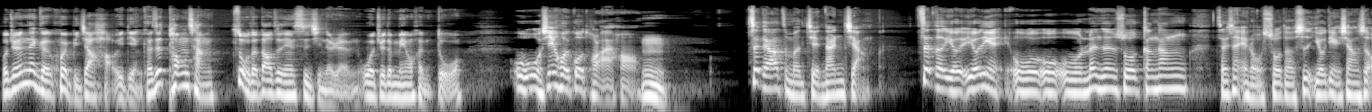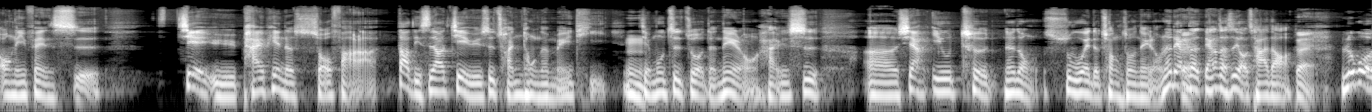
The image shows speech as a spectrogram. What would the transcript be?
我觉得那个会比较好一点。可是通常做得到这件事情的人，我觉得没有很多。我我先回过头来哈，嗯，这个要怎么简单讲？这个有有点，我我我认真说，刚刚在像 L 说的是有点像是 OnlyFans。介于拍片的手法啦，到底是要介于是传统的媒体节目制作的内容，还是呃像 YouTube 那种数位的创作内容，那两个对。两者是有差的哦。对。如果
